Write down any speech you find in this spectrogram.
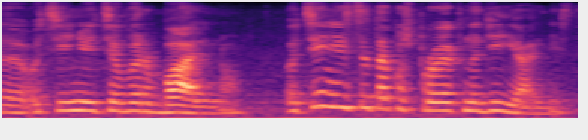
е, оцінюються вербально. Оцінюється також проєктна діяльність,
